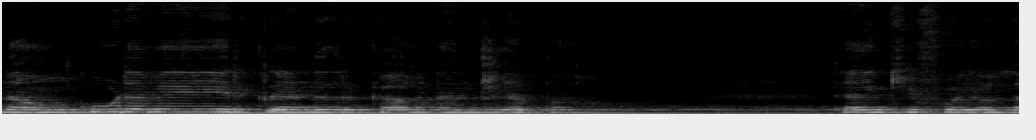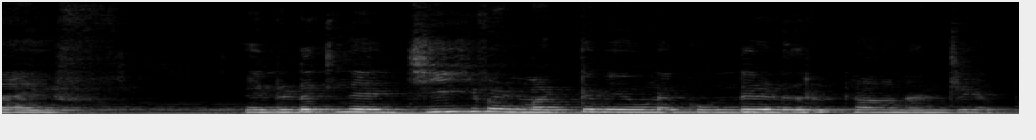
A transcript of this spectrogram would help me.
நான் உன் கூடவே இருக்கிறேன்றதற்காக நன்றி அப்பா. தேங்க்யூ ஃபார் யோர் லைஃப் என்னிடத்துல ஜீவன் மட்டுமே உனக்கு உண்டு என்றதற்காக நன்றி அப்பா.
